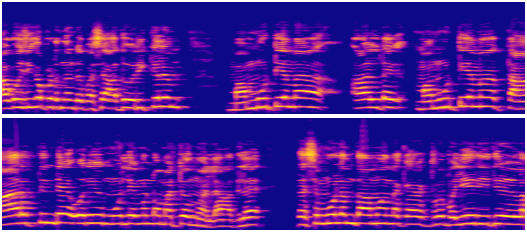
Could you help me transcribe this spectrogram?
ആഘോഷിക്കപ്പെടുന്നുണ്ട്. പക്ഷെ അത് ഒരിക്കലും മമ്മൂട്ടി എന്ന ആളുടെ മമ്മൂട്ടി എന്ന താരത്തിന്റെ ഒരു മൂല്യം കൊണ്ടോ മറ്റൊന്നുമല്ല അതിലെ ദശമൂലം ദാമു എന്ന ക്യാരക്ടർ വലിയ രീതിയിലുള്ള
